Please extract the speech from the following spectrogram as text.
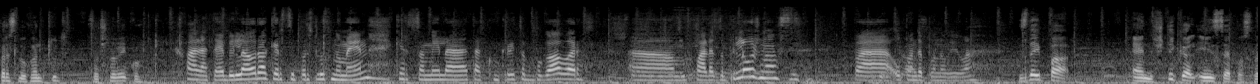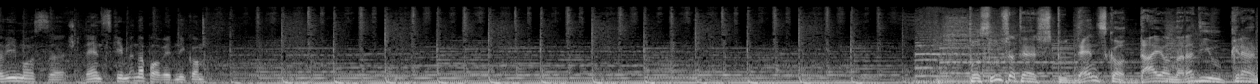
prisluhniti tudi človeku. Hvala tebi, Laura, ker si prisluhnil meni, ker sem imela ta konkreten pogovor. Um, hvala za priložnost, pa upam, da ponoviva. Zdaj pa en štikl in se poslovimo s študentskim napovednikom. Poslušate študentsko oddajo na Radiu Kran,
